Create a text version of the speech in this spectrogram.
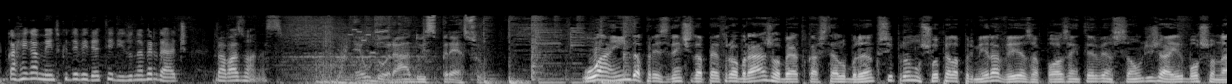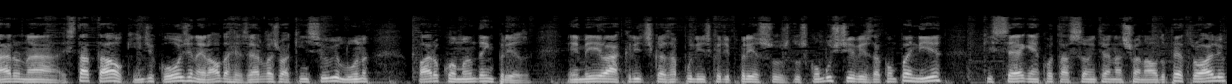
Um carregamento que deveria ter ido, na verdade, para o Amazonas. Eldorado Expresso. O ainda presidente da Petrobras, Roberto Castelo Branco, se pronunciou pela primeira vez após a intervenção de Jair Bolsonaro na estatal, que indicou o general da reserva Joaquim Silvio Luna para o comando da empresa. Em meio a críticas à política de preços dos combustíveis da companhia, que seguem a cotação internacional do petróleo,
